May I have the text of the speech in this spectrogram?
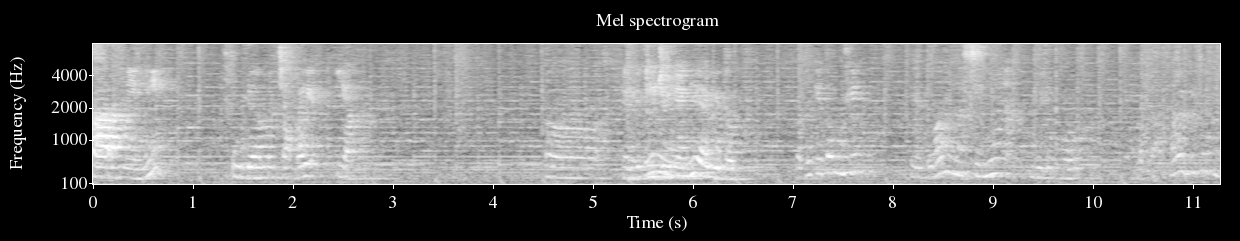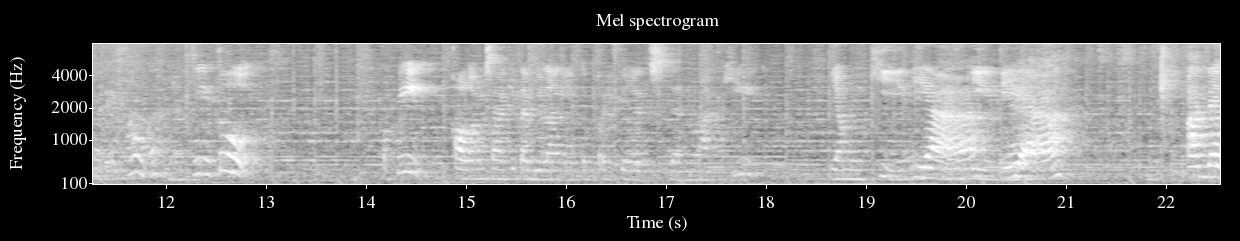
sekarang ini udah mencapai yang eh, yang ditujunya dituju. dia gitu? Tapi kita mungkin ya Tuhan ngasihnya di umur berapa gitu nggak ada yang tahu kan? Berarti itu tapi kalau misalnya kita bilang itu privilege dan laki yang mungkin mungkin ya, iya. Mungkin. ada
